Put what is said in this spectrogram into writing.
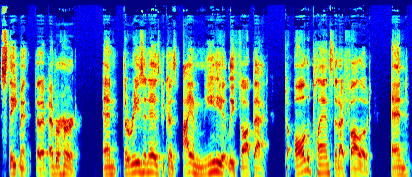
statement that I've ever heard. And the reason is because I immediately thought back to all the plans that I followed. And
